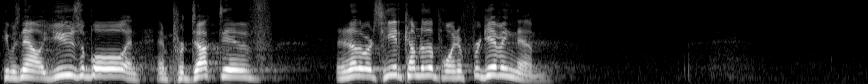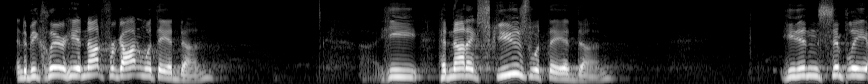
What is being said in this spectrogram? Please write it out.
he was now usable and, and productive. And in other words, he had come to the point of forgiving them. And to be clear, he had not forgotten what they had done. Uh, he had not excused what they had done. He didn't simply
